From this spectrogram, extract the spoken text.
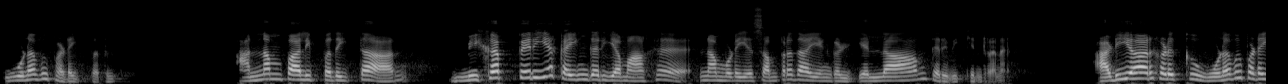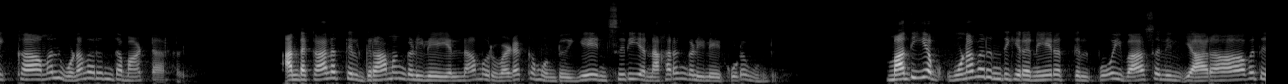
உணவு படைப்பது. அன்னம் பாலிப்பதைத்தான் மிகப்பெரிய கைங்கரியமாக நம்முடைய சம்பிரதாயங்கள் எல்லாம் தெரிவிக்கின்றன. அடியார்களுக்கு உணவு படைக்காமல் உணவருந்த மாட்டார்கள். அந்த காலத்தில் கிராமங்களிலே எல்லாம் ஒரு வழக்கம் உண்டு. ஏன்? சிறிய நகரங்களிலே கூட உண்டு. மதியம் உணவருந்துகிற நேரத்தில் போய் வாசலில் யாராவது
